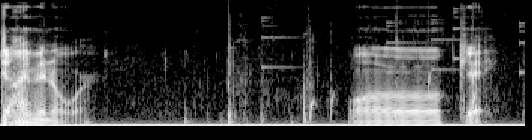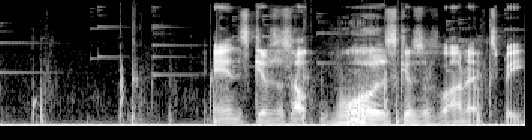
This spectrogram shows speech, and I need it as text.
diamond ore. Okay. And this gives us a whoa, this gives us a lot of XP.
